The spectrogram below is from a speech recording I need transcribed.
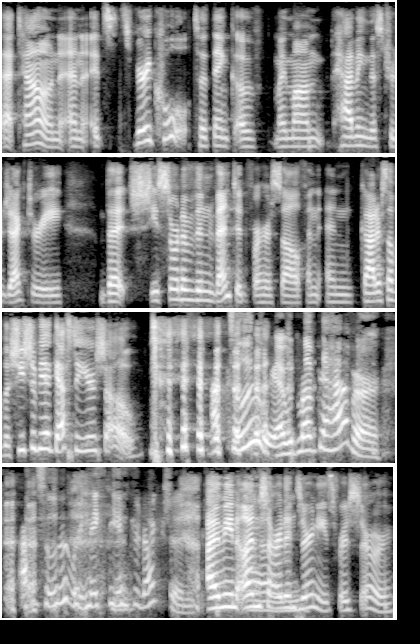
that town, and it's it's very cool to think of my mom having this trajectory that she sort of invented for herself and, and got herself that she should be a guest of your show. Absolutely. I would love to have her. Absolutely. Make the introduction. I mean, uncharted Um, journeys for sure.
